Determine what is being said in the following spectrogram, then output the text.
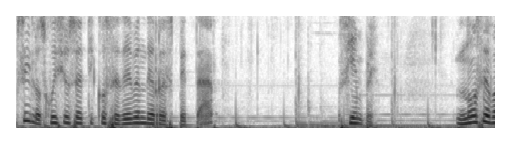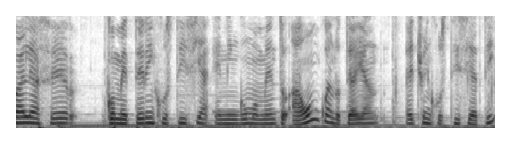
Sí, los juicios éticos se deben de respetar siempre. No se vale hacer cometer injusticia en ningún momento, aun cuando te hayan hecho injusticia a ti,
